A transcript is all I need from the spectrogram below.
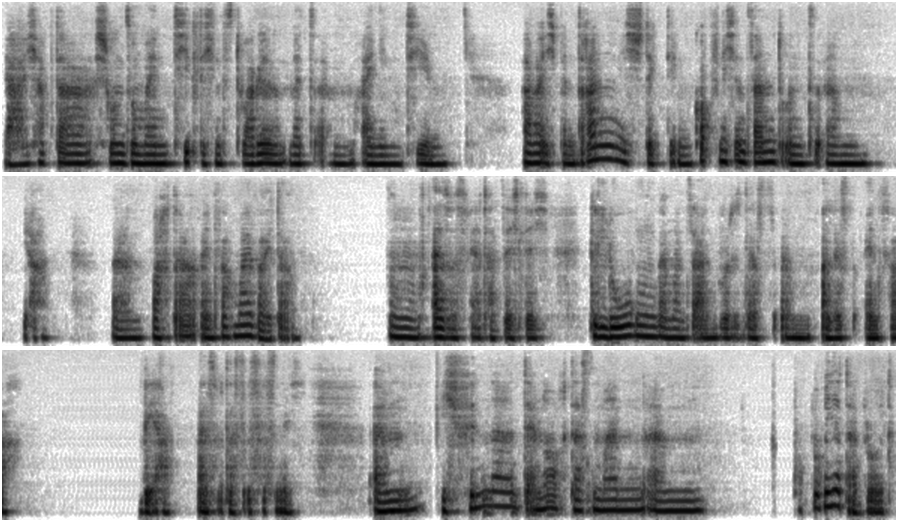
ja, ich habe da schon so meinen täglichen Struggle mit ähm, einigen Themen. Aber ich bin dran, ich stecke den Kopf nicht in Sand und ähm, ja, ähm, mach da einfach mal weiter. Hm, also es wäre tatsächlich gelogen, wenn man sagen würde, dass ähm, alles einfach wäre. Also das ist es nicht. Ähm, ich finde dennoch, dass man ähm, strukturierter wird.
